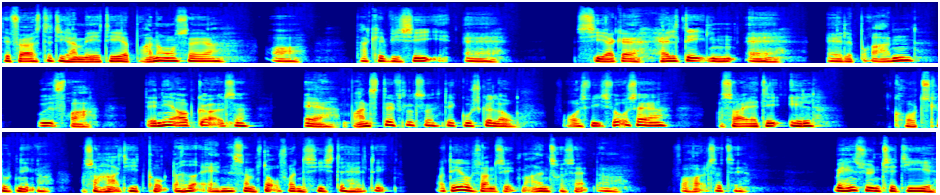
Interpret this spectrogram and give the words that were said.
Det første, de har med, det er brandårsager, og der kan vi se, at cirka halvdelen af alle branden ud fra den her opgørelse er brandstiftelse. Det er gudskelov forholdsvis få sager, og så er det el-kortslutninger, og så har de et punkt, der hedder andet, som står for den sidste halvdel. Og det er jo sådan set meget interessant at forholde sig til. Med hensyn til de øh,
